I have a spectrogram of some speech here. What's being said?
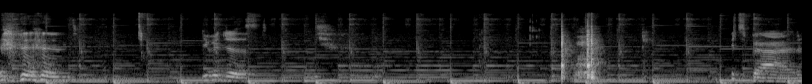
mother. and you can just it's bad.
